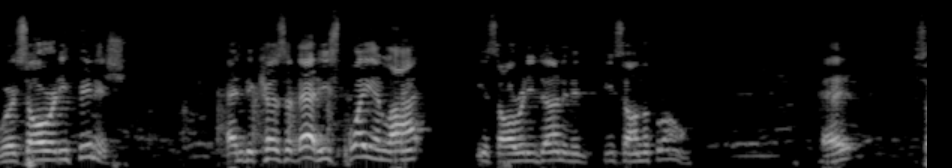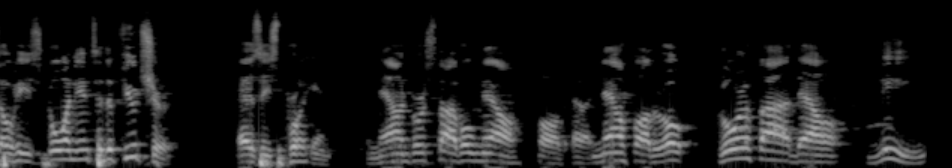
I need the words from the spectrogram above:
where it's already finished. And because of that, he's praying like it's already done and he's on the throne. Okay? So he's going into the future as he's praying. And now in verse 5, oh now, Father, uh, now Father, oh, glorify thou me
